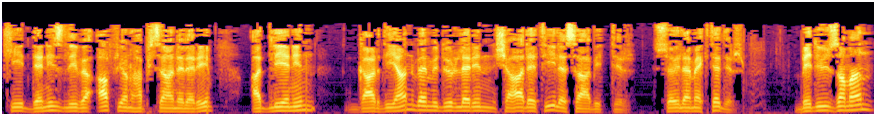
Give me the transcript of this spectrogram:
ki Denizli ve Afyon hapishaneleri adliyenin gardiyan ve müdürlerin şahadetiyle sabittir. Söylemektedir. Bediüzzaman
